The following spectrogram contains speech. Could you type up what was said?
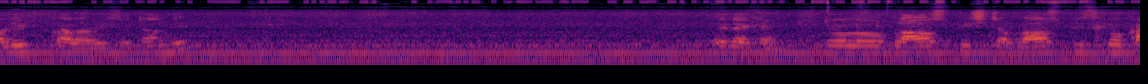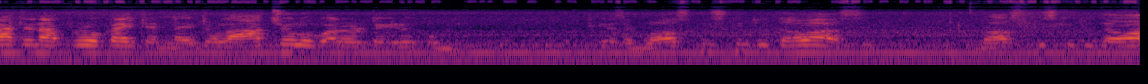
অলিভ কালার হয়েছে টান দিন এই দেখেন, এটা হলো ব্লাউজ পিসটা ব্লাউজ পিস কেউ কাটেন আপনারাও কাটেন না। এটা হলো আঁচল ওভারঅলটা এরকমই ঠিক আছে? ব্লাউজ পিস কিন্তু দেওয়া আছে। ব্লাউজ পিস কিন্তু দেওয়া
